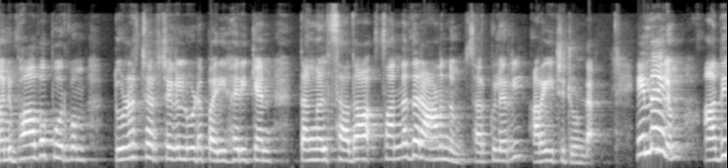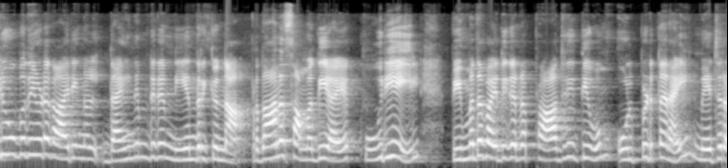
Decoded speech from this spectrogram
അനുഭാവപൂർവം തുടർ ചർച്ചകളിലൂടെ പരിഹരിക്കാൻ തങ്ങൾ സദാ സന്നദ്ധരാണെന്നും സർക്കുലറിൽ അറിയിച്ചിട്ടുണ്ട്. എന്തായാലും അതിരൂപതയുടെ കാര്യങ്ങൾ ദൈനംദിനം നിയന്ത്രിക്കുന്ന പ്രധാന സമിതിയായ കൂരിയയിൽ വിമത വൈദികരുടെ പ്രാതിനിധ്യവും ഉൾപ്പെടുത്താനായി മേജർ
